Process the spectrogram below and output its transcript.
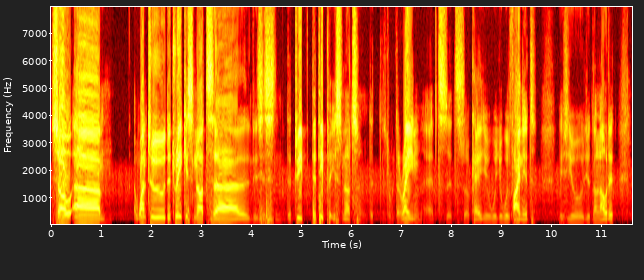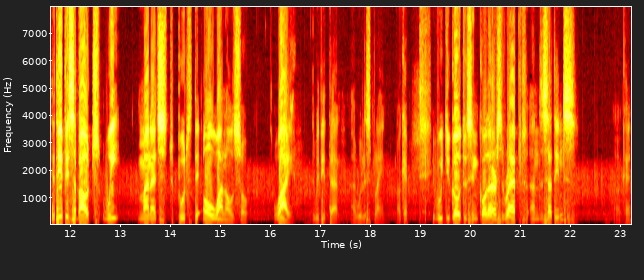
so um, one to the trick is not uh, this is the tip. The tip is not the, the rain. It's it's okay. You you will find it if you you download it. The tip is about we managed to put the old one also. Why we did that? I will explain. Okay, if you go to Simcoders rep and the settings, okay.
